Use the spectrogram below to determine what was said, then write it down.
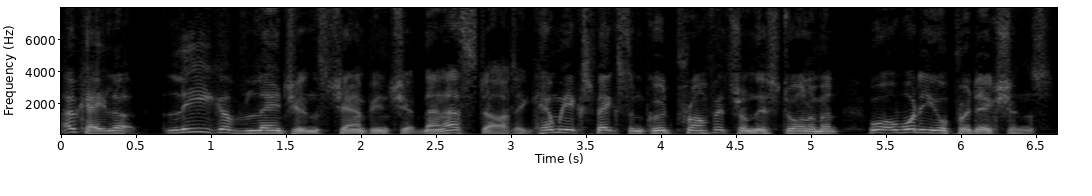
Okay, look, League of Legends Championship. Now that's starting. Can we expect some good profits from this tournament? What, what are your predictions?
